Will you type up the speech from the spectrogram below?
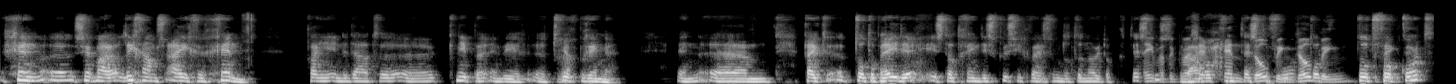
gen, zeg maar lichaams-eigen gen kan je inderdaad uh, knippen en weer uh, terugbrengen. Ja. En um, kijk, tot op heden is dat geen discussie geweest, omdat er nooit op getest nee, is. Nee, wat ik zeggen, geen doping, voor, doping. Tot, tot voor kort.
